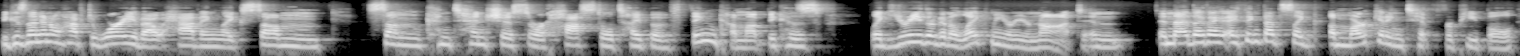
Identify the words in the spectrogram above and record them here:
because then I don't have to worry about having like some some contentious or hostile type of thing come up because like you're either going to like me or you're not and and that, i think that's like a marketing tip for people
